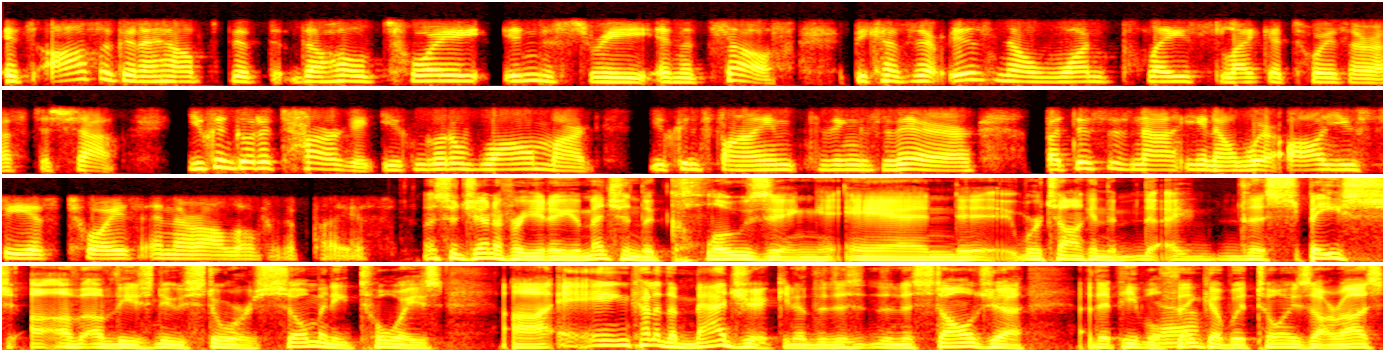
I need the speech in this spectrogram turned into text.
It's also going to help the the whole toy industry in itself because there is no one place like a Toys R Us to shop. You can go to Target, you can go to Walmart, you can find things there, but this is not, you know, where all you see is toys and they're all over the place. So Jennifer, you know, you mentioned the closing, and we're talking the the space of, of these new stores. So many toys, uh, and kind of the magic, you know, the, the nostalgia that people yeah. think of with Toys R Us.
